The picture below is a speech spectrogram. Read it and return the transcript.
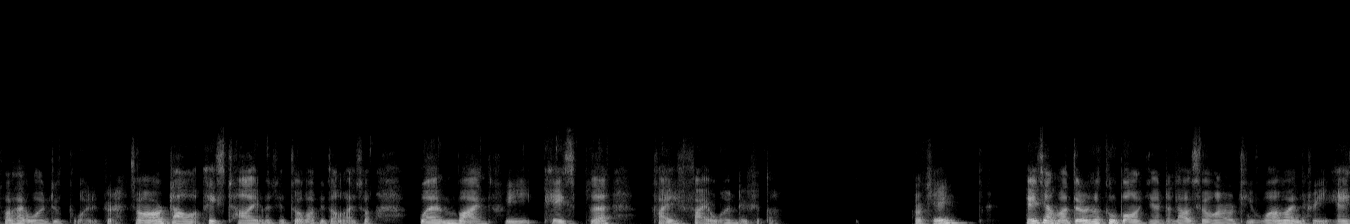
5512ပို့တယ်ပြောတယ်ဆိုတော့ဒါကို x ထားလိုက်မယ်ဆိုတော့ဘာဖြစ်သွားမှာလဲဆိုတော့1.3 x plus 5512ဖြစ်သွား okay အဲ့ကြမှာသူတို့နှစ်ခုပေါင်းရင်ဒီလောက်ဆိုတော့ဒီ 1.3 x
